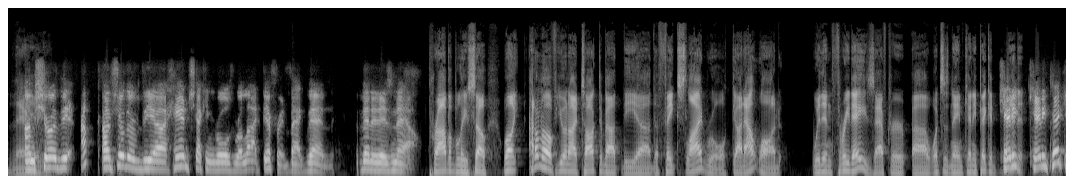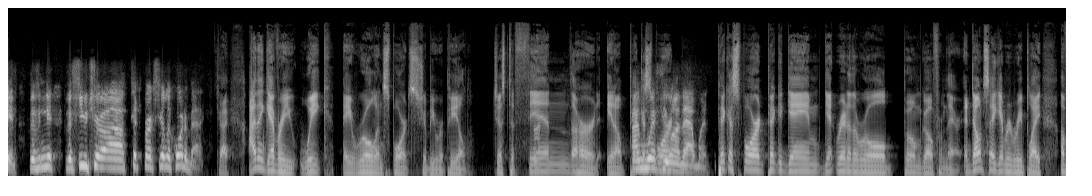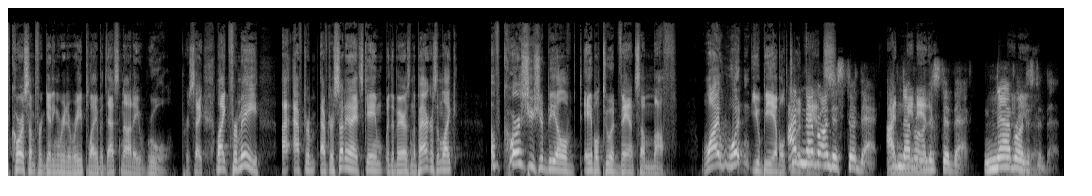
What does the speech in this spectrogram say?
There I'm you sure the I'm- I'm sure the the uh, hand checking rules were a lot different back then than it is now. Probably so. Well, I don't know if you and I talked about the uh, the fake slide rule got outlawed within three days after uh, what's his name Kenny Pickett Kenny. Kenny Pickett, the the future uh, Pittsburgh Steelers quarterback. Okay, I think every week a rule in sports should be repealed just to thin the herd. You know, pick I'm a with sport, you on that one. pick a sport, pick a game, get rid of the rule, boom, go from there. And don't say get rid of replay. Of course, I'm for getting rid of replay, but that's not a rule per se. Like for me, after after Sunday night's game with the Bears and the Packers, I'm like, of course you should be able, able to advance a muff. Why wouldn't you be able to? I've never understood that. I've never understood that. Never understood that.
